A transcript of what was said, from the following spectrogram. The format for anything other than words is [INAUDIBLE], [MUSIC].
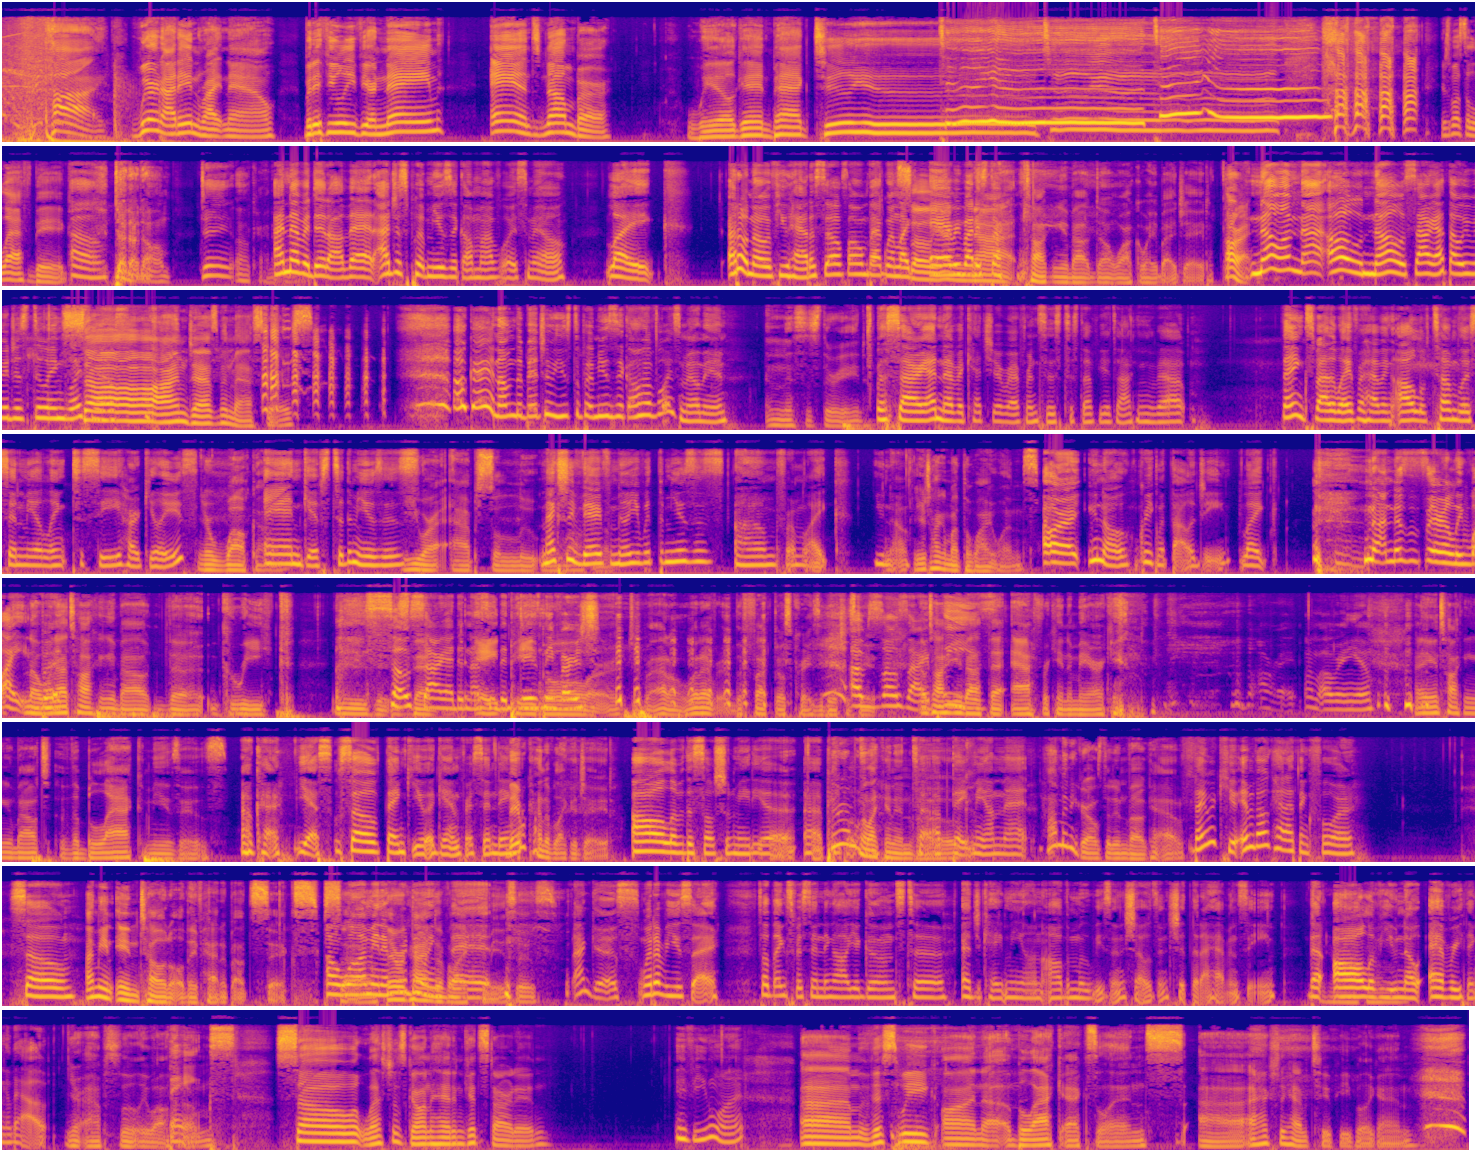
Hi, we're not in right now, but if you leave your name and number, we'll get back to you. To you. To you. To you. [LAUGHS] You're supposed to laugh big. Oh. Da-da-dum. Ding. Okay. I never did all that. I just put music on my voicemail. Like, I don't know if you had a cell phone back when, like, so everybody started. [LAUGHS] talking about "Don't Walk Away" by Jade. All right. No, I'm not. Oh, no. Sorry. I thought we were just doing voicemails. So [LAUGHS] I'm Jasmine Masters, okay. And I'm the bitch who used to put music on her voicemail then. and this is the read. Sorry, I never catch your references to stuff you're talking about. Thanks, by the way, for having all of Tumblr send me a link to see Hercules You're welcome. and gifts to the muses. you are absolutely. I'm actually very familiar with the muses um, from, like, you know, You're talking about the white ones. or you know greek mythology like [LAUGHS] not necessarily white No, but we're not talking about the Greek muses. [LAUGHS] So sorry I did not see the Disney version. or- I don't. Whatever the fuck those crazy [LAUGHS] bitches. i'm do. so sorry I'm talking please. about the African American. I'm over you I am talking about the black muses. okay yes so thank you again for sending They were kind of like a jade. all of the social media uh, They were people more to, like an In to update me on that How many girls did En Vogue have? they were cute En Vogue had i think four so I mean, in total, they've had about six. Oh, well, I mean, if they we're doing of like that- the muses. [LAUGHS] i guess whatever you say so thanks for sending all your goons to educate me on all the movies and shows and shit that i haven't seen that all of you know everything about You're absolutely welcome. Thanks. So let's just go on ahead and get started. If you want. Um, this week on uh, Black Excellence, uh, I actually have two people again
